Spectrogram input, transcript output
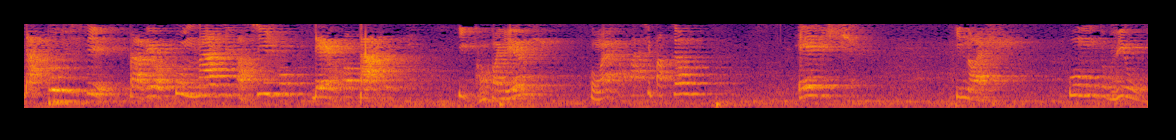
dar tudo de si para ver o nazifascismo derrotado. E companheiros, com esta participação, eles e nós, o mundo viu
